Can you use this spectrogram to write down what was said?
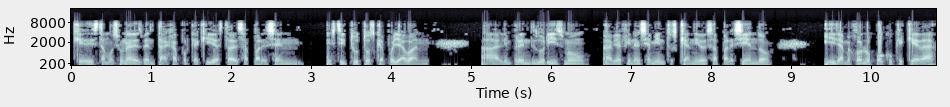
que estamos en una desventaja porque aquí hasta desaparecen institutos que apoyaban al emprendedurismo, había financiamientos que han ido desapareciendo y a lo mejor lo poco que queda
